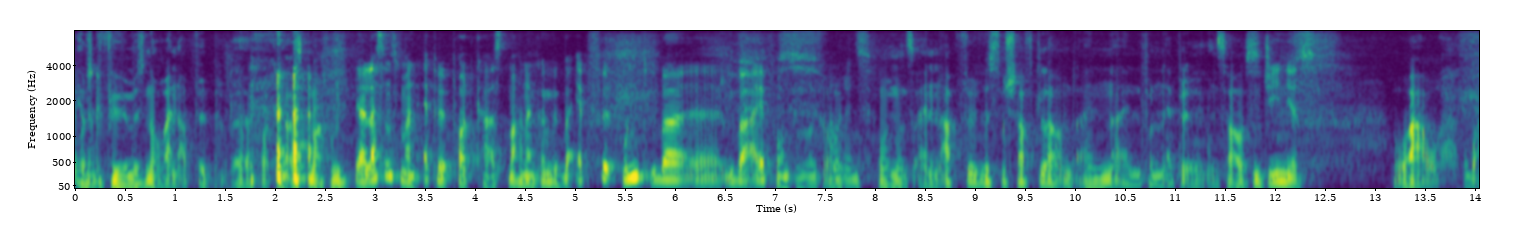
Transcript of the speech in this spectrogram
Ich habe das Gefühl, wir müssen auch einen Apfel-Podcast machen. Ja, lass uns mal einen Apple-Podcast machen, dann können wir über Äpfel und über, äh, über iPhones und so ein Kram reden. Holen wir uns einen Apfelwissenschaftler und einen, einen von Apple ins Haus. Genius. Wow. Wow.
